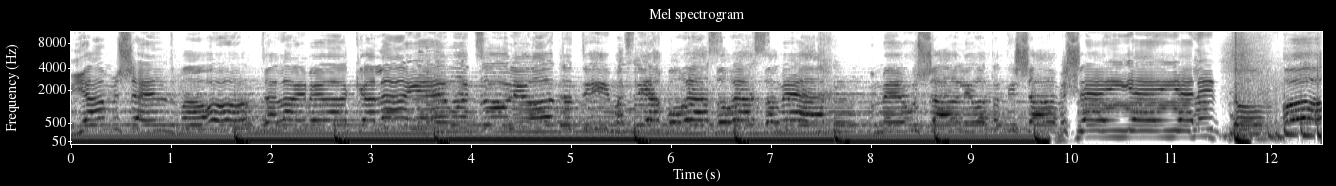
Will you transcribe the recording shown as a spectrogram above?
ים של דמעות עליי ורק עליי הם רצו לראות אותי מצליח, בורח, זורח, שמח. מאושר לראות אותי שר ושיהיה ילד טוב. זמן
